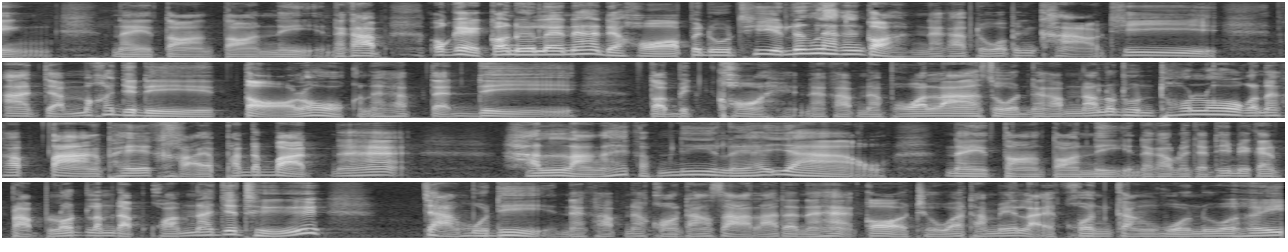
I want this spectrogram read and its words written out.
ริงๆ ในตอนตอนนี้นะครับโอเคก่อนอื่นเลยนะเดี๋ยวขอไปดูที่เรื่องแรกกันก่อนนะครับถือว่าเป็นข่าวที่อาจจะไม่ค่อยจะดีต่อโลกนะครับแต่ดี ต่อบิตคอยนะครับนะเพราะว่าล่าสุดนะครับนักลงทุนทั่วโลกนะครับต่างเทขายพันธบัตรนะฮะหันหลังให้กับหนี้ระยะยาวในตอนตอนนี้นะครับหลังจากที่มีการปรับลดลำดับความน่าเชื่อถือจากมูดี้นะครับนะของทางสหรัฐนะฮะก็ถือว่าทำให้หลายคนกังวลว่าเฮ้ย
